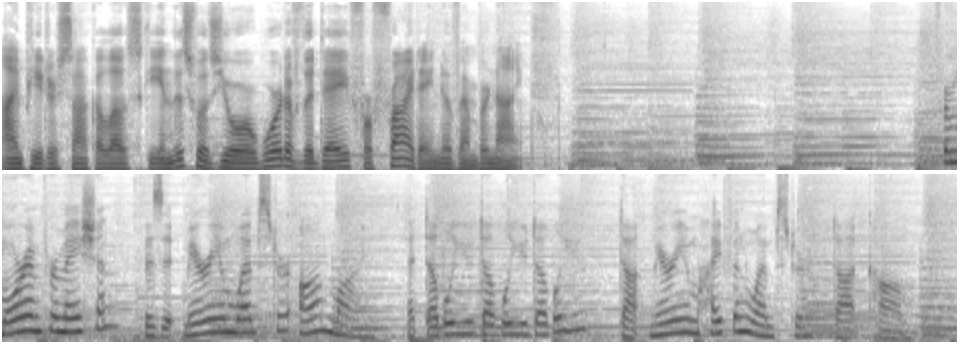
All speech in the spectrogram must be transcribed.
I'm Peter Sokolowski, and this was your Word of the Day for Friday, November 9th. For more information, visit Merriam-Webster online at www.merriam-webster.com.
